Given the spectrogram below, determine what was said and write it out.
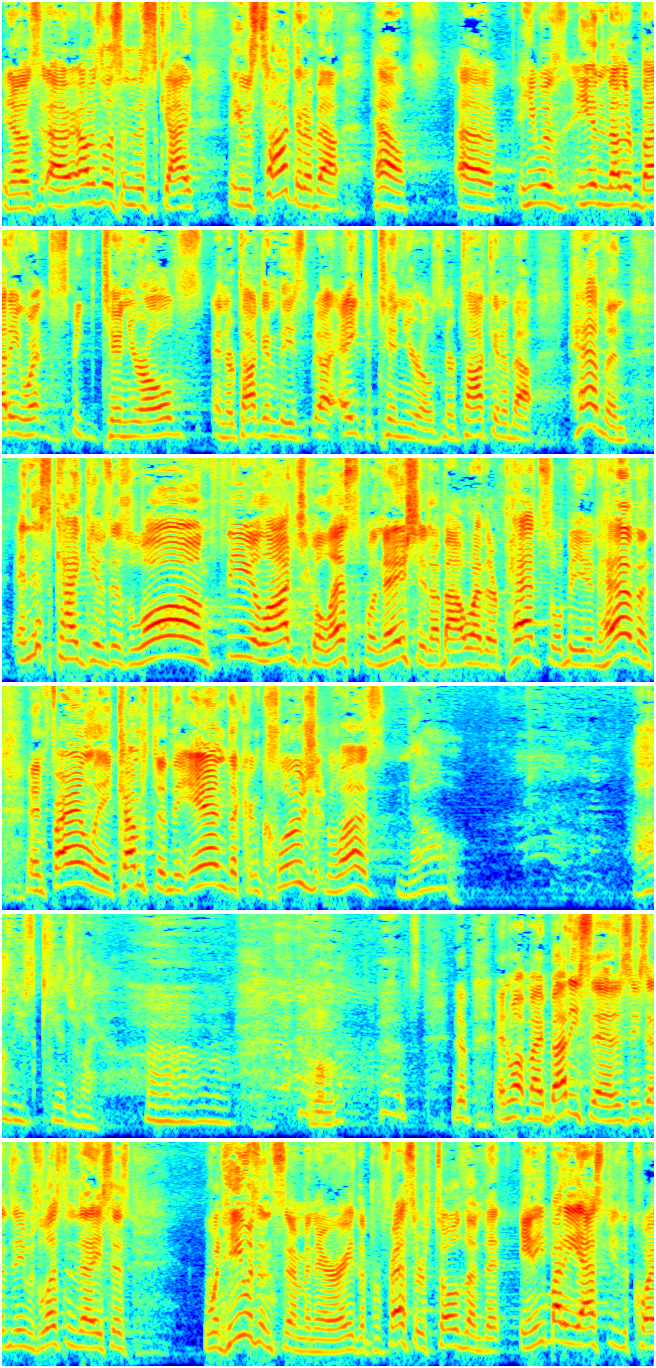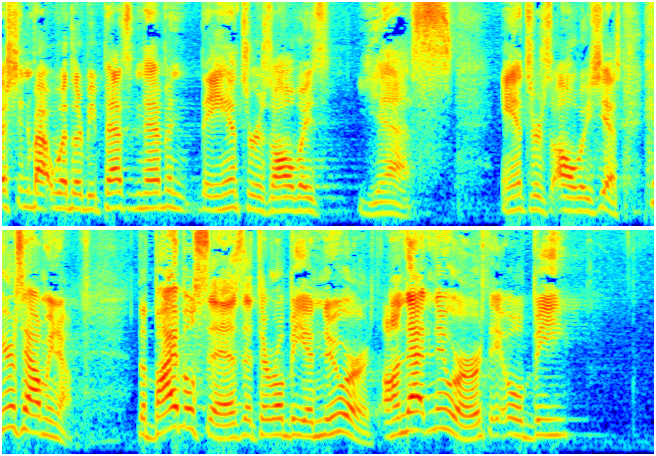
You know, I was listening to this guy. He was talking about how uh, he was he and another buddy went to speak to 10 year olds and they're talking to these uh, 8 to 10 year olds and they're talking about heaven. And this guy gives this long theological explanation about whether pets will be in heaven. And finally he comes to the end. The conclusion was no. All these kids are like oh, and what my buddy said is he said he was listening to that he says when he was in seminary, the professors told them that anybody asks you the question about whether there be pets in heaven, the answer is always yes. Answer is always yes. Here's how we know the Bible says that there will be a new earth. On that new earth, it will be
